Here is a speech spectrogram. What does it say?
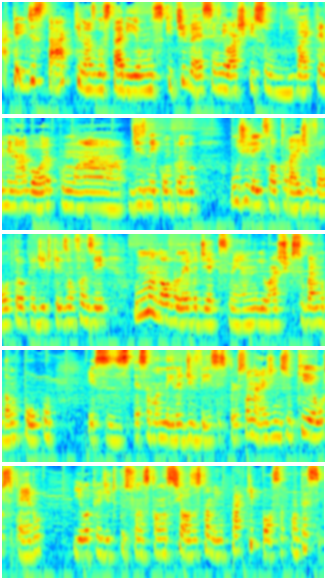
aquele destaque que nós gostaríamos que tivessem. Eu acho que isso vai terminar agora com a Disney comprando os direitos autorais de volta. Eu acredito que eles vão fazer uma nova leva de X-Men e eu acho que isso vai mudar um pouco esses, essa maneira de ver esses personagens, o que eu espero e eu acredito que os fãs estão ansiosos também para que possa acontecer.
